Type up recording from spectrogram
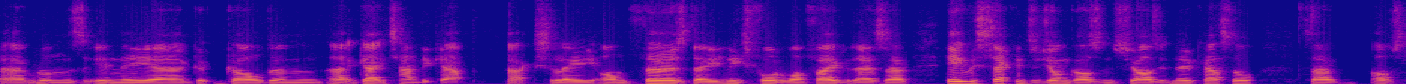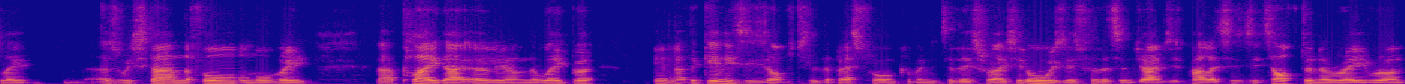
uh, runs in the uh, Golden uh, Gates handicap actually on Thursday, and he's four to one favourite there. So he was second to John Gosden's charge at Newcastle. So obviously, as we stand, the form will be uh, played out early on in the week. But you know, the Guineas is obviously the best form coming into this race. It always is for the St James's Palaces. It's often a rerun,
